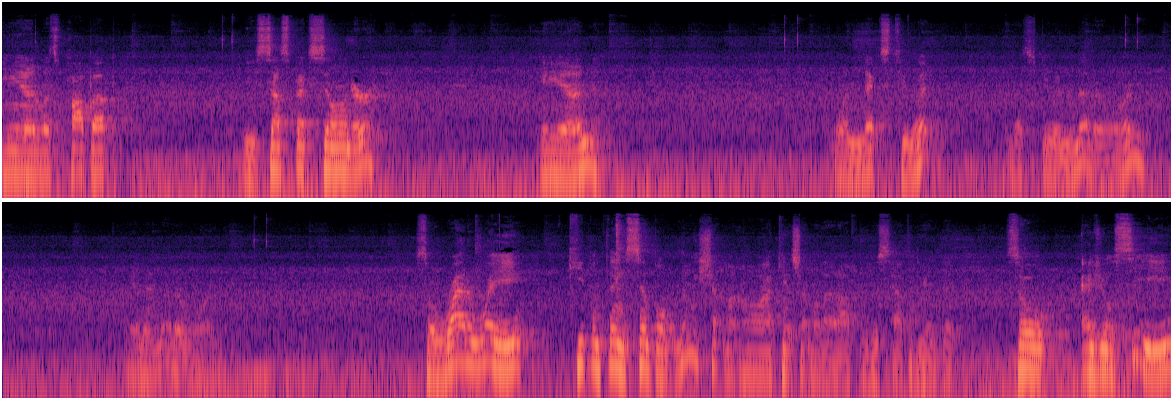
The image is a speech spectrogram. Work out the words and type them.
and let's pop up the suspect cylinder and one next to it. Let's do another one and another one. So right away, keeping things simple. Let me shut my, oh, I can't shut my light off. We'll just have to deal with it. So as you'll see,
